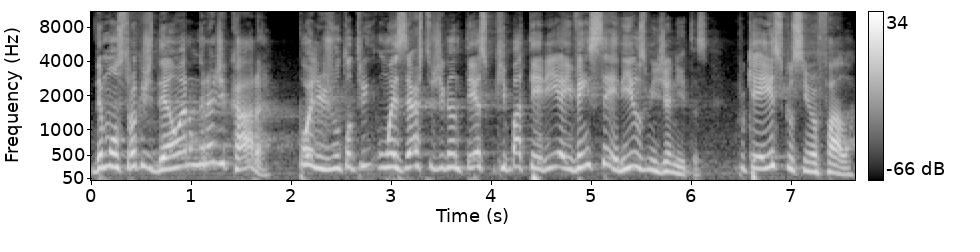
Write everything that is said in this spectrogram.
demonstrou que Gideão era um grande cara. Pô, ele juntou um exército gigantesco que bateria e venceria os midianitas. Porque é isso que o Senhor fala.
